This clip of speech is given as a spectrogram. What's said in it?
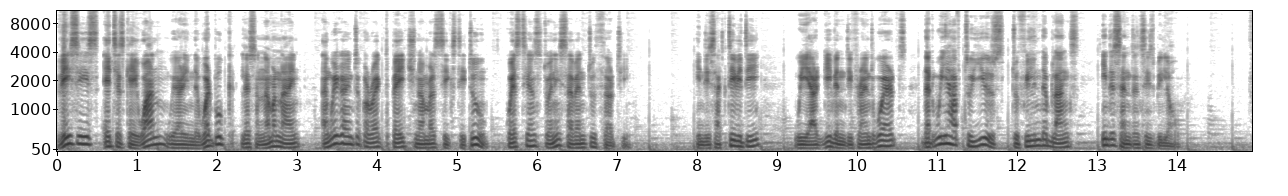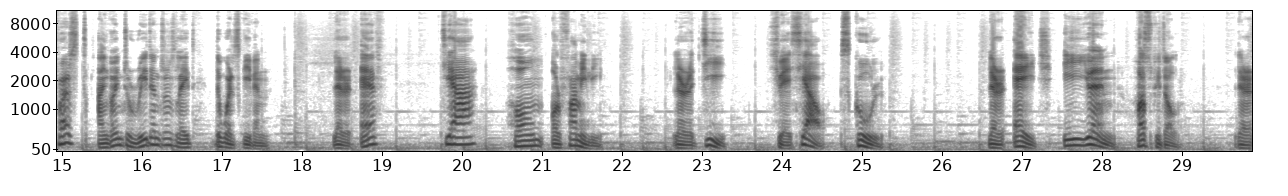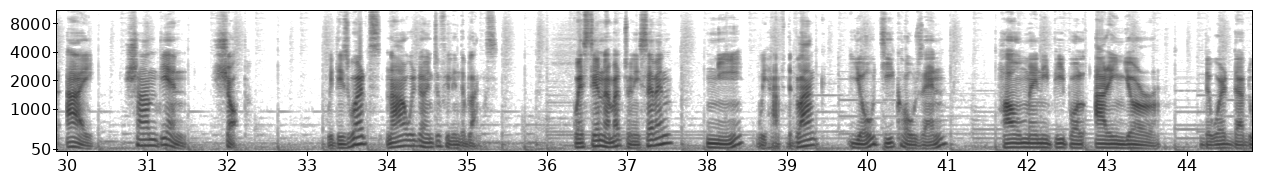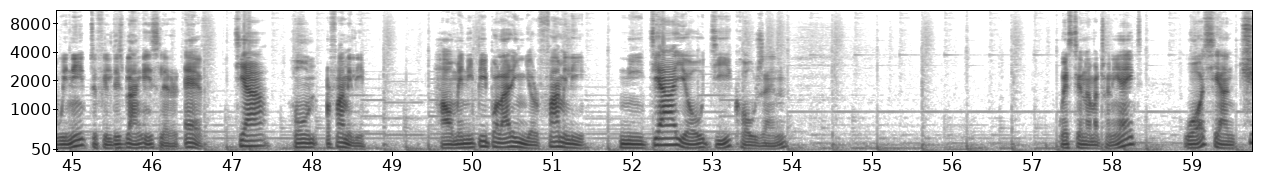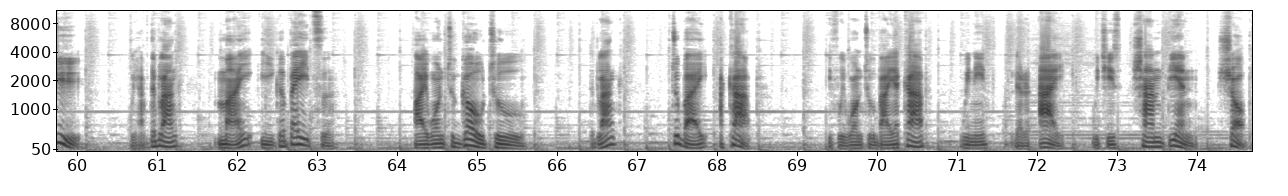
This is HSK1, we are in the workbook, lesson number 9, and we're going to correct page number 62, questions 27 to 30. In this activity, we are given different words that we have to use to fill in the blanks in the sentences below. First, I'm going to read and translate the words given. Letter F, jia, home or family. Letter G, 学校, school. Letter H, 医院, hospital letter I, Shangdian shop. With these words, now we're going to fill in the blanks. Question number 27. Ni, we have the blank. You ji zen. How many people are in your? The word that we need to fill this blank is letter F. Jia, home, or family. How many people are in your family? Ni jia you ji zen. Question number 28. 我想去 we have the blank 买一个被子 I want to go to the blank to buy a cup if we want to buy a cup we need letter I which is 商店 shop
